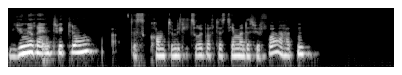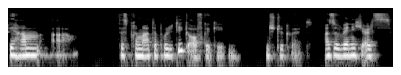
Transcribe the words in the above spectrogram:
jüngere Entwicklung, das kommt ein bisschen zurück auf das Thema, das wir vorher hatten. Wir haben das Primat der Politik aufgegeben, ein Stück weit. Also wenn ich als,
